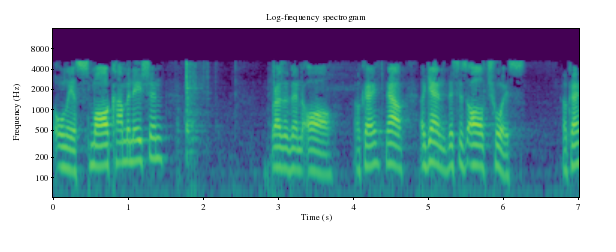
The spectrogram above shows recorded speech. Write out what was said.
only a small combination rather than all. Okay? Now, again, this is all choice. Okay?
